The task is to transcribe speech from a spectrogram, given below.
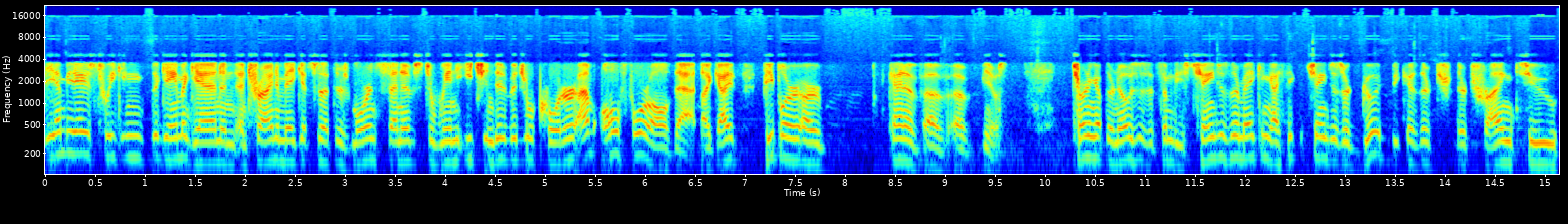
the NBA is tweaking the game again and, and trying to make it so that there's more incentives to win each individual quarter. I'm all for all of that. Like I, people are, are kind of, of, of you know turning up their noses at some of these changes they're making. I think the changes are good because they're tr- they're trying to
